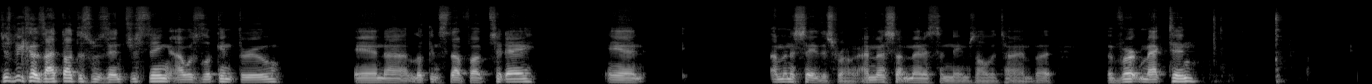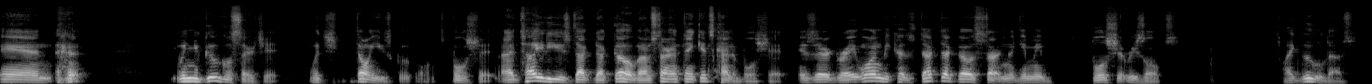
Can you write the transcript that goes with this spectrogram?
just because I thought this was interesting. I was looking through and uh, looking stuff up today, and I'm going to say this wrong. I mess up medicine names all the time, but ivermectin. And when you Google search it, which don't use Google, it's bullshit. I tell you to use DuckDuckGo, but I'm starting to think it's kind of bullshit. Is there a great one? Because DuckDuckGo is starting to give me bullshit results, like Google does.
